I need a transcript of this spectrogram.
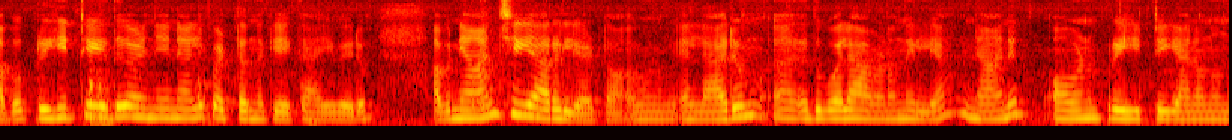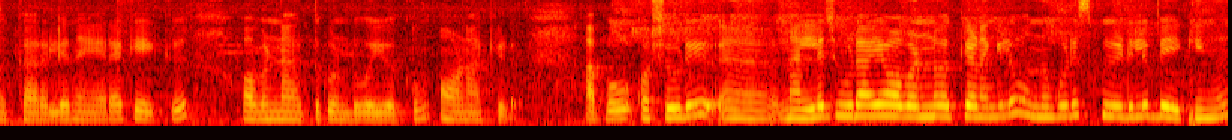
അപ്പോൾ പ്രീഹീറ്റ് ചെയ്ത് കഴിഞ്ഞ് കഴിഞ്ഞാൽ പെട്ടെന്ന് കേക്കായി വരും. അപ്പോൾ ഞാൻ ചെയ്യാറില്ല കേട്ടോ. എല്ലാവരും ഇതുപോലെ ആവണമെന്നില്ല. ഞാൻ ഓവൺ പ്രീഹീറ്റ് ചെയ്യാനൊന്നും നിൽക്കാറില്ല നേരെ കേക്ക് ഓവണിനകത്ത് കൊണ്ടുപോയി വെക്കും ഓണാക്കിയിടും. അപ്പോൾ കുറച്ചുകൂടി നല്ല ചൂടായ ഓവണിൽ വെക്കുകയാണെങ്കിൽ ഒന്നും കൂടി സ്പീഡിൽ ബേക്കിംഗ്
